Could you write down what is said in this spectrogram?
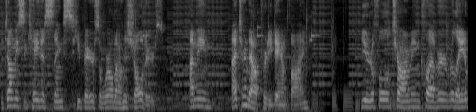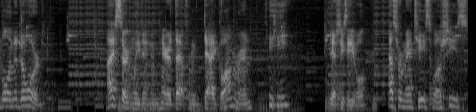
The dummy Cicadas thinks he bears the world on his shoulders. I mean, I turned out pretty damn fine. Beautiful, charming, clever, relatable, and adored. I certainly didn't inherit that from Dad Glommerin. Hee Yeah, she's evil. As for Mantis, well, she's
